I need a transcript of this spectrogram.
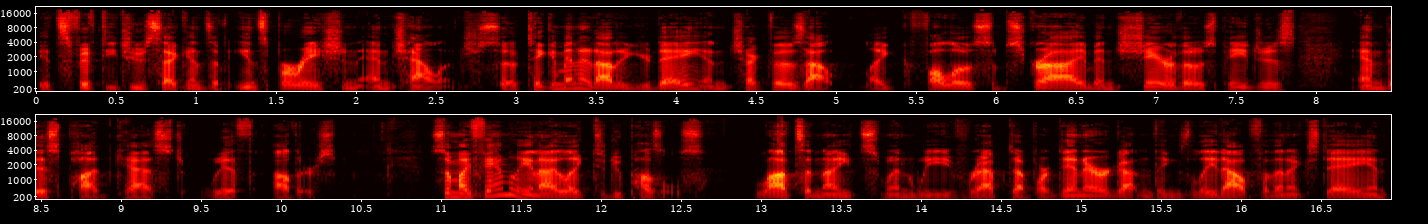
It's 52 seconds of inspiration and challenge. So take a minute out of your day and check those out. Like, follow, subscribe, and share those pages and this podcast with others. So, my family and I like to do puzzles. Lots of nights when we've wrapped up our dinner, gotten things laid out for the next day, and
